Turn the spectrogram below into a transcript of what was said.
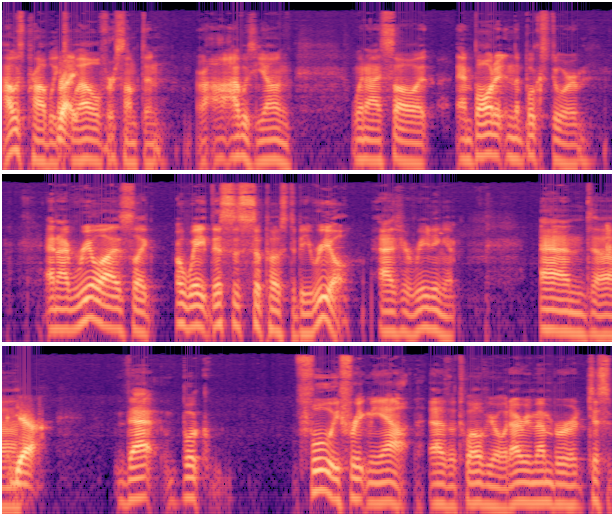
I was probably Right. twelve or something. I was young when I saw it and bought it in the bookstore. And I realized, like, oh wait, this is supposed to be real as you're reading it. And uh, yeah. that book fully freaked me out as a 12 year old. I remember just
